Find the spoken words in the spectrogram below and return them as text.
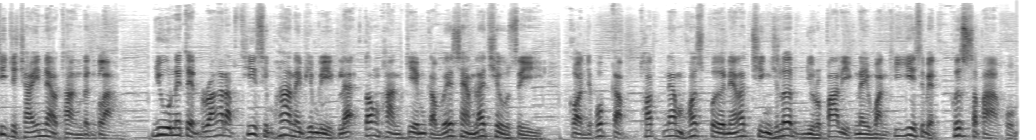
ที่จะใช้แนวทางดังกล่าว ยูในเต็ดรั้งอันดับที่ 15 ในพรีเมียร์ลีก และต้องผ่านเกมกับเวสต์แฮมและเชลซี ก่อนจะพบกับท็อตแนมฮอสเปอร์ในนัดชิงชนะเลิศยูโรปาลีกในวันที่ 21 พฤษภาคม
